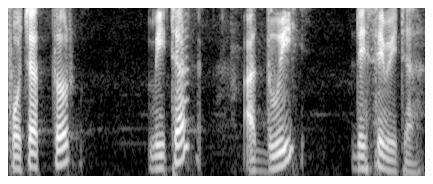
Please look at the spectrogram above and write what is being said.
পঁচাত্তর মিটার আর দুই ডেসিমিটার।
